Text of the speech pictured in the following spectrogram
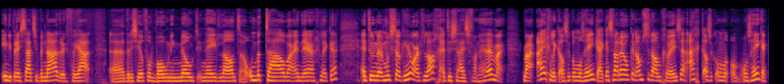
in die presentatie benadrukt van ja, uh, er is heel veel woningnood in Nederland, onbetaalbaar en dergelijke. En toen moest ze ook heel hard lachen. En toen zei ze van, hè, maar, maar eigenlijk als ik om ons heen kijk, en ze waren ook in Amsterdam geweest, hè, eigenlijk als ik om, om, ons heen kijk,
